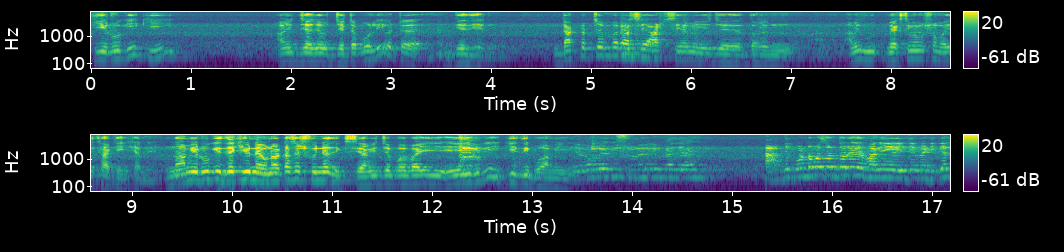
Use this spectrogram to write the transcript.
কি রুগী, কি? আমি যে যেটা বলি ওটা দিয়ে দিন। ডাক্তার চেম্বার আসে, আসছি আমি যে ধরেন, আমি ম্যাক্সিমাম সময় থাকি এখানে। না, আমি রুগী দেখি না ওনার কাছে শুনে দেখছি। আমি যে, ভাই, এই রুগী কি দিব আমি? যায় আপনি পনেরো বছর ধরে মানে এই যে মেডিকেল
